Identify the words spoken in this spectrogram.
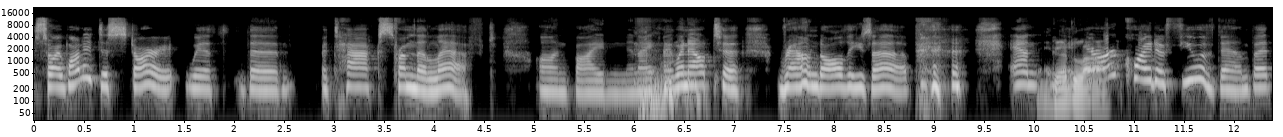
So I wanted to start with the attacks from the left on Biden. And I, I went out to round all these up. and Good luck. there are quite a few of them, but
